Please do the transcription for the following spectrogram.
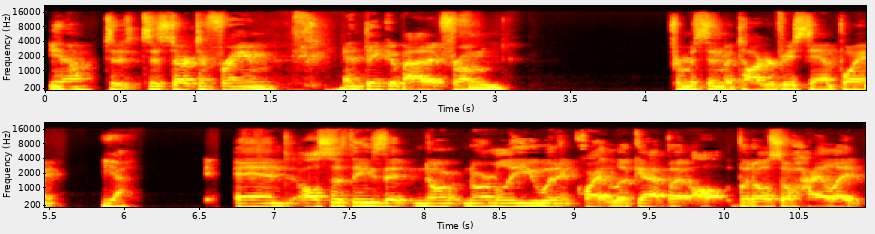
you know, to, to start to frame and think about it from from a cinematography standpoint. Yeah. And also things that nor normally you wouldn't quite look at, but al- but also highlight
